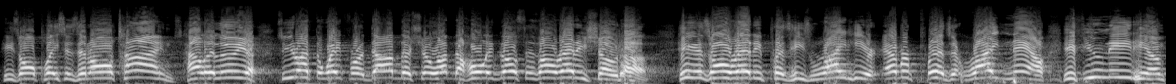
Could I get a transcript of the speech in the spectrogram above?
He's all places at all times. Hallelujah. So you don't have to wait for a dove to show up. The Holy Ghost has already showed up. He is already present. He's right here, ever present, right now. If you need Him,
